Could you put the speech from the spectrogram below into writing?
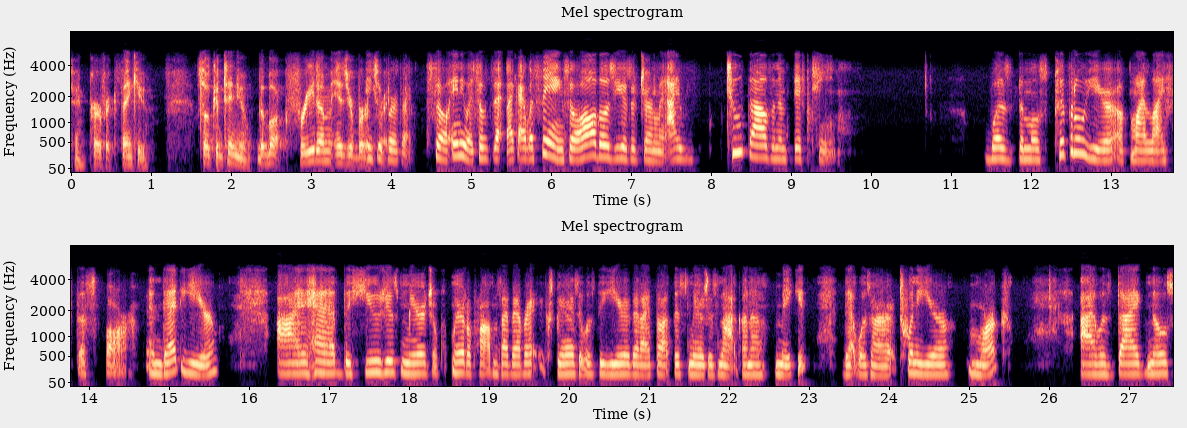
Okay, perfect. Thank you. So continue. The book, Freedom is Your Birthright. Is Your Birthright. So anyway, so that, like I was saying, so all those years of journaling, I 2015 was the most pivotal year of my life thus far. And that year, I had the hugest marital, marital problems I've ever experienced. It was the year that I thought this marriage is not going to make it. That was our 20 year mark. I was diagnosed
